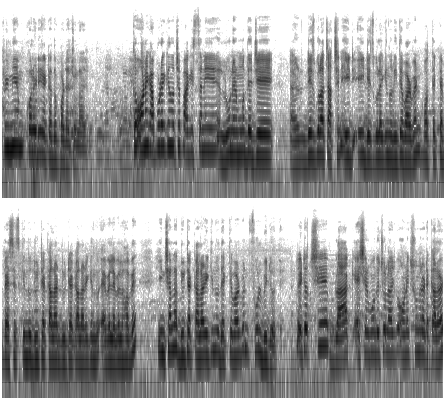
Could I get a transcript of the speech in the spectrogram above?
প্রিমিয়াম কোয়ালিটির একটা দোপাটা চলে আসবে। তো অনেক আপুরা কিন্তু হচ্ছে পাকিস্তানি লোনের মধ্যে যে ড্রেসগুলো চাচ্ছেন, এই এই ড্রেসগুলো কিন্তু নিতে পারবেন। প্রত্যেকটা প্যাসেজ কিন্তু দুইটা কালার, দুইটা কালারে কিন্তু অ্যাভেলেবেল হবে। ইনশাল্লাহ দুইটা কালারই কিন্তু দেখতে পারবেন ফুল ভিডিওতে। তো এটা হচ্ছে ব্ল্যাক অ্যাশের মধ্যে চলে আসবে, অনেক সুন্দর একটা কালার।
